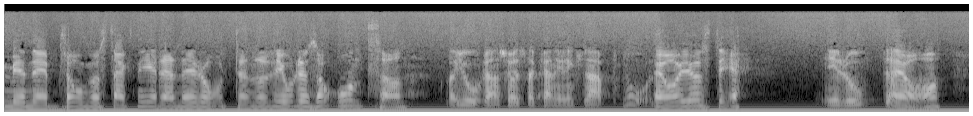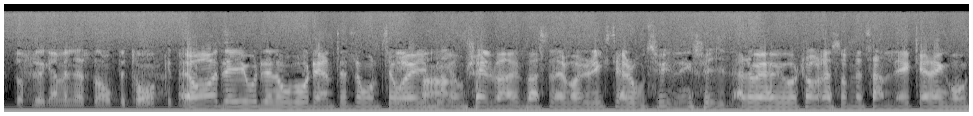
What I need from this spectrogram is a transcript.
med näbbtång och stack ner den i roten och det gjorde så ont, sa han. Vad gjorde han? Så jag stack han ner en knappnål Ja, just det. i roten. Ja. Då flög han väl nästan upp i taket. Ja, det gjorde nog ordentligt ont. Det var jag ju med om själva, fast när det var riktiga rotfyllningsfilar. Och jag har ju hört talas om en tandläkare en gång.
